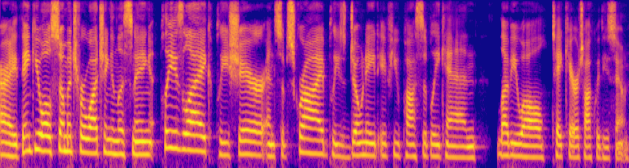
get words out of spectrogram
All right. Thank you all so much for watching and listening. Please like, please share, and subscribe. Please donate if you possibly can. Love you all. Take care. Talk with you soon.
